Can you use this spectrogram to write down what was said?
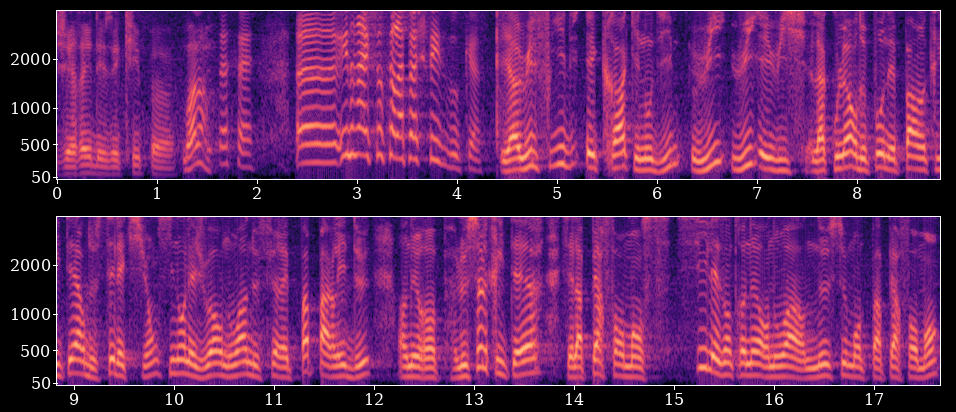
gérer des équipes. Euh, voilà. Tout à fait. Euh, une réaction sur la page Facebook. Il y a Wilfried Ekra qui nous dit Oui, oui et oui. La couleur de peau n'est pas un critère de sélection, sinon les joueurs noirs ne feraient pas parler d'eux en Europe. Le seul critère, c'est la performance. Si les entraîneurs noirs ne se montrent pas performants,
